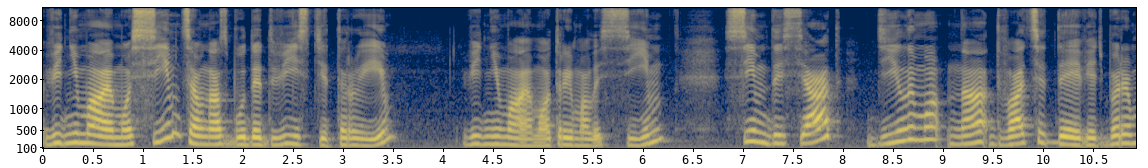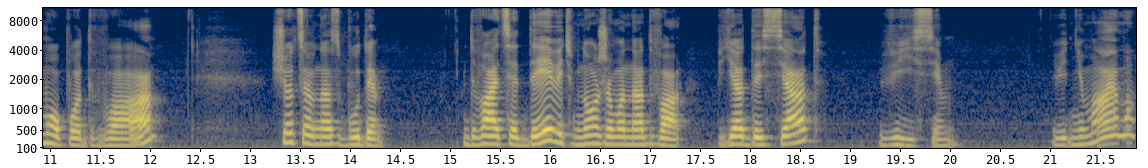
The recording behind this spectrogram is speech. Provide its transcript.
віднімаємо 7, це у нас буде 203. Віднімаємо, отримали 7. 70 ділимо на 29. Беремо по 2. Що це в нас буде? 29 множимо на 2. 58. Віднімаємо.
